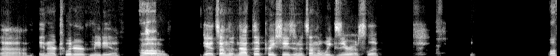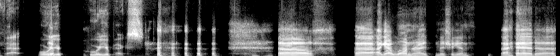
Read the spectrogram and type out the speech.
uh, in our Twitter media. Oh, So, yeah, it's on the not the preseason. It's on the week zero slip. love that. What were Yep. your who were your picks? oh, uh, I got one right. Michigan. I had uh,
